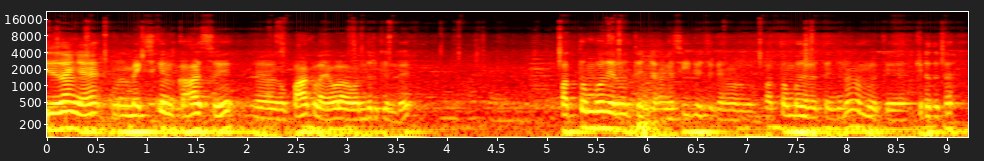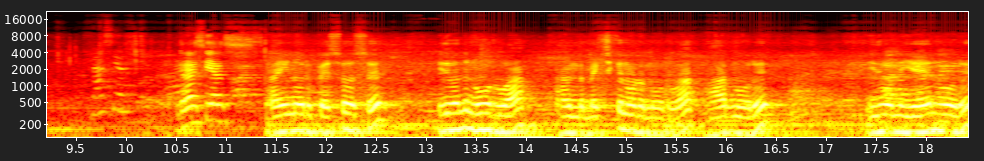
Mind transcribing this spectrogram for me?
இதுதாங்க ஒரு மெக்சிகன் காசு. பார்க்கலாம் எவ்வளோ வந்திருக்குது பத்தொம்பது எழுபத்தஞ்சு அங்கே சீட் வச்சுருக்காங்க. பத்தொம்பது எழுபத்தஞ்சுனா நம்மளுக்கு கிட்டத்தட்ட கிராசியாஸ் ஐநூறு பெசோஸு இது வந்து நூறுரூவா. அந்த மெக்சிகனோட நூறுரூவா. ஆறுநூறு இது ஒன்று ஏழ்நூறு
